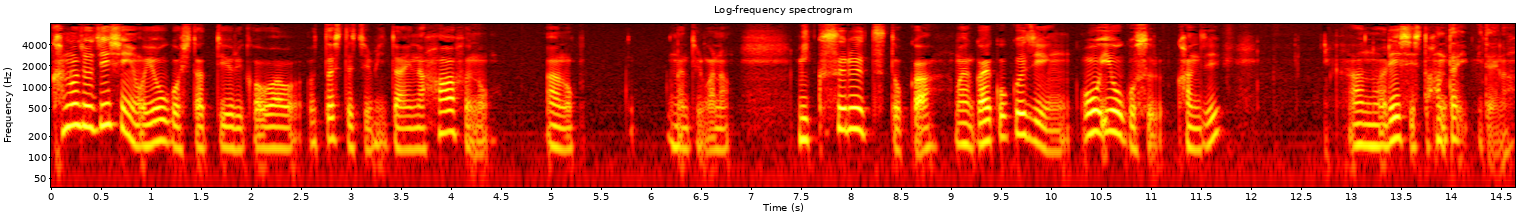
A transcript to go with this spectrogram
彼女自身を擁護したっていうよりかは私たちみたいなハーフのあのなんていうかなミックスルーツとか、まあ、外国人を擁護する感じ？あのレーシスト反対みたいな。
